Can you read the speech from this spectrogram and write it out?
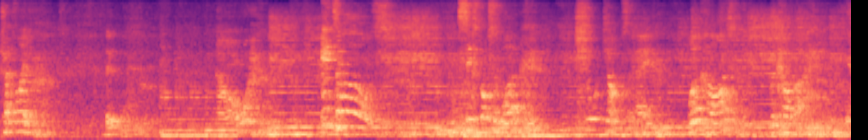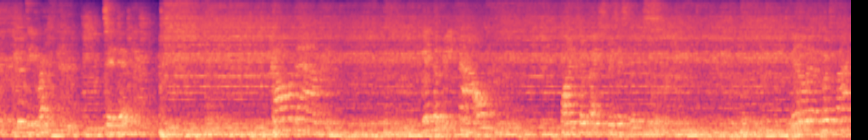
Track five. No. Intervals! Six blocks of work, short jumps, okay? Work hard, the cover. Deep breath, take it. Calm down. Get the beat now. Find your base resistance. Little bit of pushback.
